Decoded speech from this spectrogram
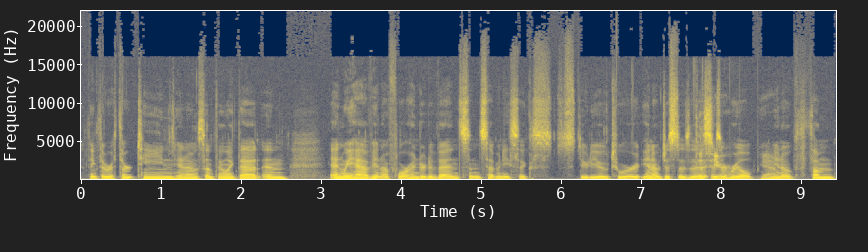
I think there were 13, you know, something like that, and and we have you know 400 events and 76 studio tour, you know, just as a as a real yeah. you know thumb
